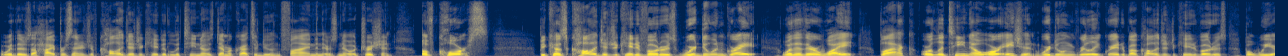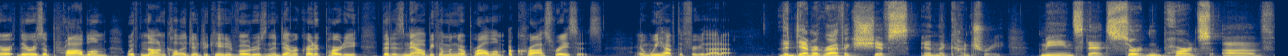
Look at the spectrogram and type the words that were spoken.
where there's a high percentage of college educated Latinos, Democrats are doing fine and there's no attrition. Of course, because college educated voters, we're doing great, whether they're white, black, or Latino or Asian. We're doing really great about college educated voters, but we are there is a problem with non-college educated voters in the Democratic Party that is now becoming a problem across races, and we have to figure that out. The demographic shifts in the country means that certain parts of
